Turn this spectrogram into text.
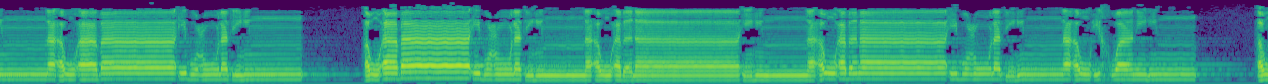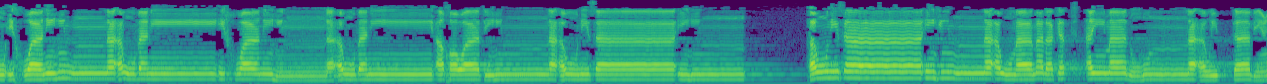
أَوْ آبَاءِ بُعُولَتِهِنَّ أَوْ آبَاءِ بُعُولَتِهِنَّ أَوْ أَبْنَائِهِنَّ أَوْ أَبْنَاءِ بُعُولَتِهِنَّ أَوْ إِخْوَانِهِنَّ أَوْ إِخْوَانِهِنَّ أَوْ بَنِي إِخْوَانِهِنَّ أَوْ بَنِي أَخَوَاتِهِنَّ أَوْ نِسَائِهِنَّ أَوْ نِسَائِهِنَّ أَوْ مَا مَلَكَتْ أَيْمَانُهُنَّ أَوِ التَّابِعِينَ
